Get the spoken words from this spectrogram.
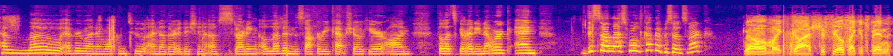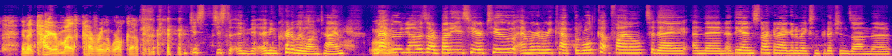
Hello, everyone, and welcome to another edition of Starting 11, the soccer recap show here on the Let's Get Ready Network. And this is our last World Cup episode, Snark. Oh my gosh, it feels like it's been an entire month covering the World Cup. just just an, an, incredibly long time. Mm. Matt Munoz, our buddy, is here too, and we're going to recap the World Cup final today. And then at the end, Snark and I are going to make some predictions on the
